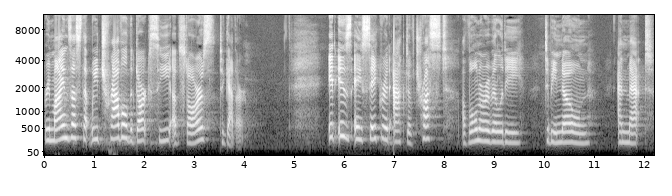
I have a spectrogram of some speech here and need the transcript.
reminds us that we travel the dark sea of stars together. It is a sacred act of trust, of vulnerability, to be known and met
